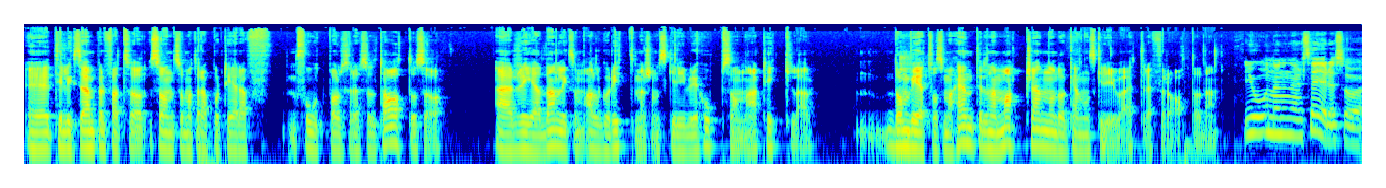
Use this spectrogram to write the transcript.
Eh, till exempel för att så, sånt som att rapportera fotbollsresultat och så är redan liksom algoritmer som skriver ihop sådana artiklar. De vet vad som har hänt i den här matchen och då kan de skriva ett referat av den. Jo, när du säger det så,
